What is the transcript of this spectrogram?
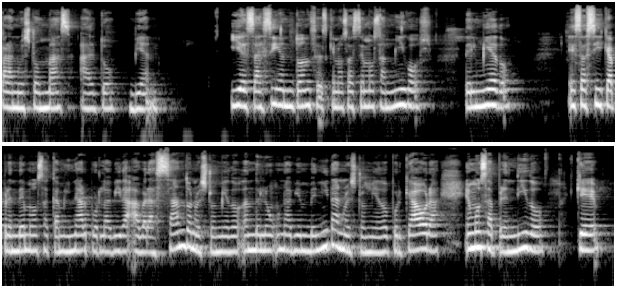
para nuestro más alto bien. Y es así entonces que nos hacemos amigos del miedo, es así que aprendemos a caminar por la vida abrazando nuestro miedo, dándole una bienvenida a nuestro miedo, porque ahora hemos aprendido que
